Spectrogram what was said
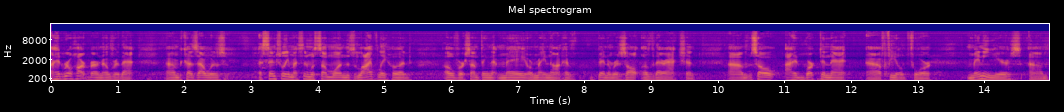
I had real heartburn over that um, because I was essentially messing with someone's livelihood over something that may or may not have been a result of their action. Um, so I had worked in that uh, field for many years, um,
